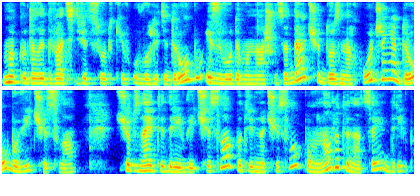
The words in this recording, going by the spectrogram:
Ми подали 20% у вигляді дробу і зводимо нашу задачу до знаходження дробу від числа. Щоб знайти дріб від числа, потрібно число помножити на цей дріб.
